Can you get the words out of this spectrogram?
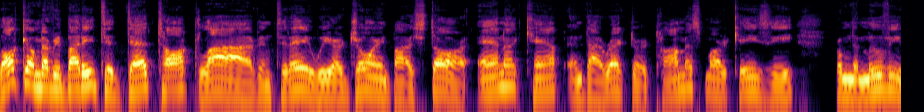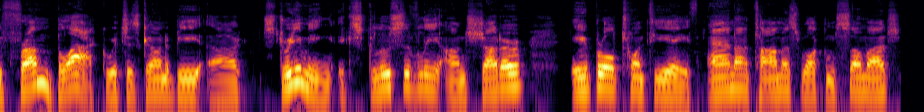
Welcome, everybody, to Dead Talk Live. And today we are joined by star Anna Camp and director Thomas Marchese from the movie From Black, which is going to be uh, streaming exclusively on Shudder April 28th. Anna, Thomas, welcome so much.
